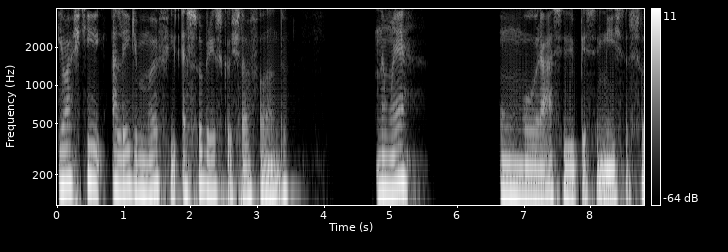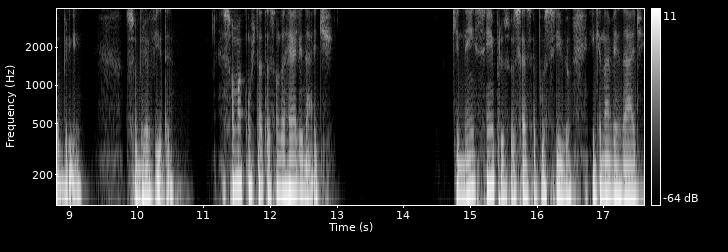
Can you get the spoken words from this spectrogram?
Eu acho que a lei de Murphy é sobre isso que eu estava falando. Não é um humor e pessimista sobre, sobre a vida. É só uma constatação da realidade. Que nem sempre o sucesso é possível e que, na verdade,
